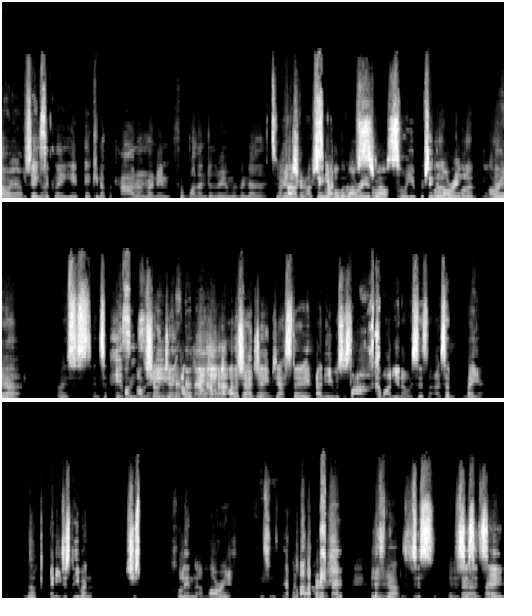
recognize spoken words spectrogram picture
Oh, yeah, you seen that. basically you're picking up a car and running from one end of the room with another to I mean, another. I've- we've seen you pull the lorry as saw- well. Saw you We've seen pull the lorry. pull lorry, Yeah. yeah. I mean, it's just insane. It's I, I was showing. James. I was, I was showing James yesterday, and he was just like, "Ah, come on, you know." It's just, I said, "Mate, look," and he just he went, "She's pulling a lorry." it's not. It's just it's just insane.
